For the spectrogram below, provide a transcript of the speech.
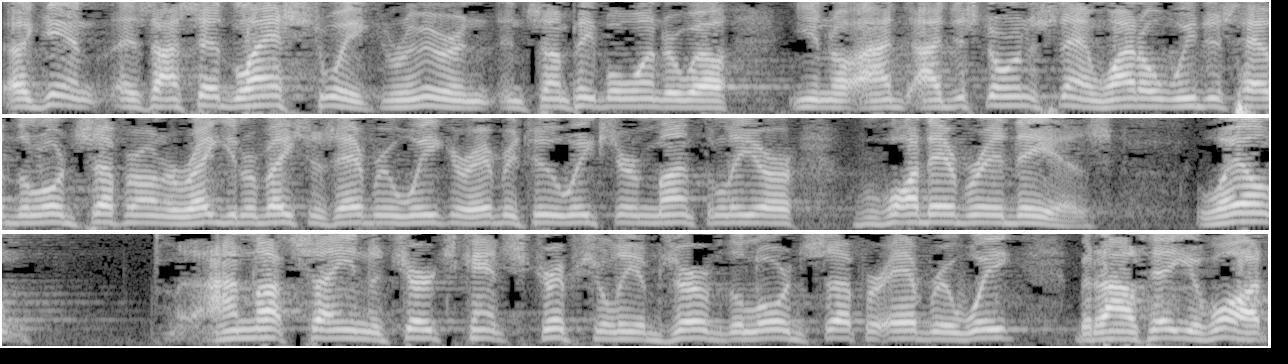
again, as I said last week, remember, and, and, some people wonder, well, you know, I, I just don't understand. Why don't we just have the Lord's Supper on a regular basis every week or every two weeks or monthly or whatever it is? Well, I'm not saying the church can't scripturally observe the Lord's Supper every week, but I'll tell you what,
